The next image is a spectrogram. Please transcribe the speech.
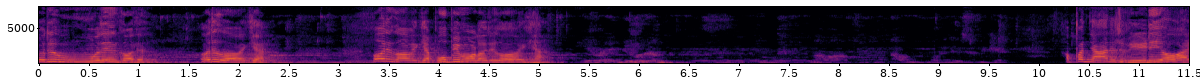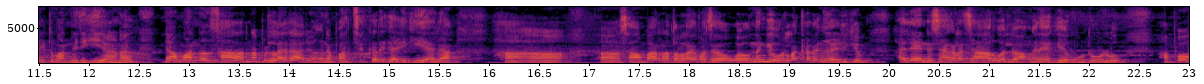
ഒരു മുരിങ്ങക്കോൽ ഒരു കോവയ്ക്ക ഒരു കോവയ്ക്ക പൂപ്പിമോൾ ഒരു കോവയ്ക്ക അപ്പം ഞാനൊരു വീഡിയോ ആയിട്ട് വന്നിരിക്കുകയാണ്. ഞാൻ വന്നത് സാധാരണ പിള്ളേരാരും അങ്ങനെ പച്ചക്കറി കഴിക്കുകയില്ല. സാമ്പാറിനകത്തുള്ള പച്ച ഒന്നെങ്കിൽ ഉരുളക്കിഴങ്ങ് കഴിക്കും. അല്ലെങ്കിൽ അതിന്റെ ശകല ചാറുമല്ലോ അങ്ങനെയൊക്കെ കൂട്ടുള്ളൂ. അപ്പോൾ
